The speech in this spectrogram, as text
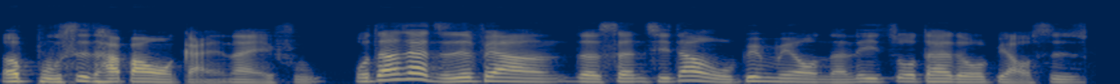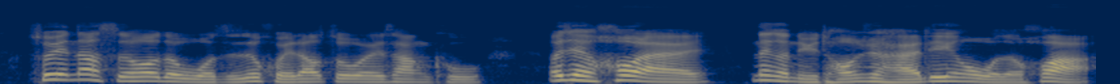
而不是他帮我改的那一幅。我当下只是非常的生气，但我并没有能力做太多表示，所以那时候的我只是回到座位上哭，而且后来那个女同学还利用我的画。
